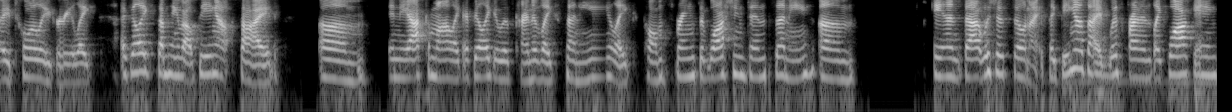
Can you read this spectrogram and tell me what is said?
I totally agree. Like I feel like something about being outside um in Yakima, like I feel like it was kind of like sunny, like Palm Springs of Washington, sunny. Um, and that was just so nice, like being outside with friends, like walking,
